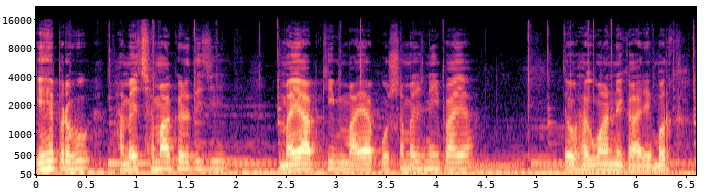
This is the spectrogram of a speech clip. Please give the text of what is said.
कि हे प्रभु, हमें क्षमा कर दीजिए। मैं आपकी माया को समझ नहीं पाया। तो भगवान ने कहा रे मूर्ख,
